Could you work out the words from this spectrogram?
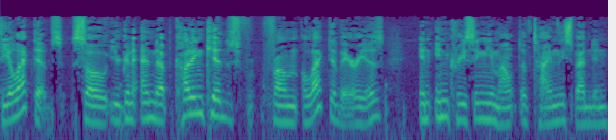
The electives. So you're going to end up cutting kids f- from elective areas and increasing the amount of time they spend in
